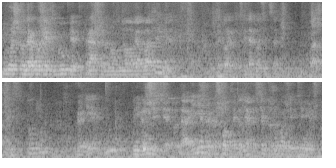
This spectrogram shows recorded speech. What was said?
немножечко, он работает в группе трансферного налогообложения, которая, так сказать, относится к вашему институту, вернее, университету, да, и несколько слов, это для всем тоже очень интересно.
